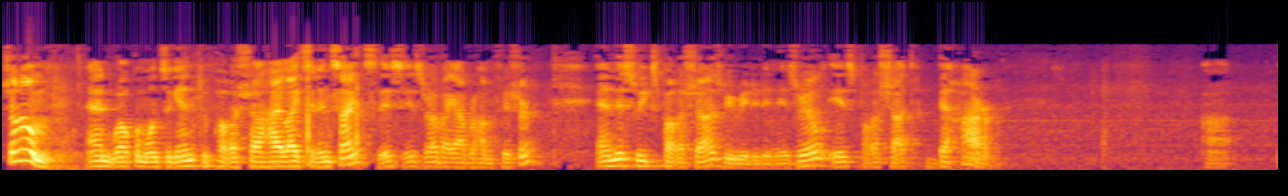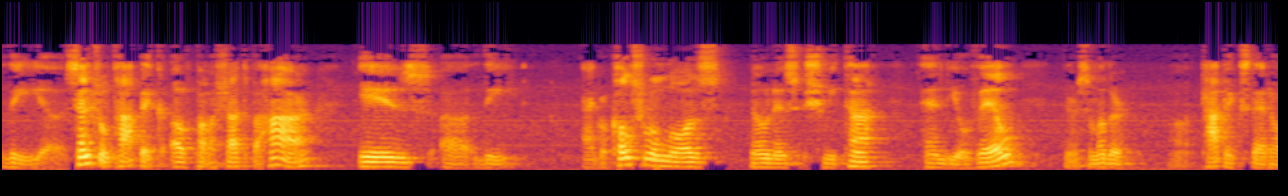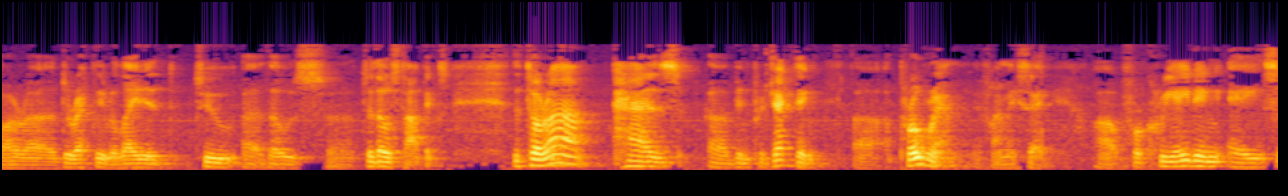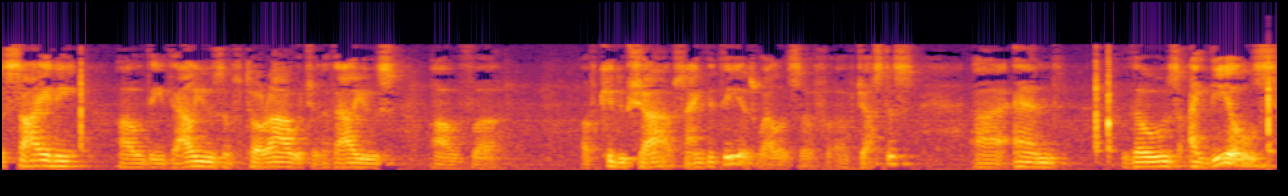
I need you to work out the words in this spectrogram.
Shalom, and welcome once again to Parasha Highlights and Insights. This is Rabbi Abraham Fisher, and this week's Parasha, as we read it in Israel, is Parashat Behar. Uh, the uh, central topic of Parashat Behar is uh, the agricultural laws known as Shemitah and Yovel. There are some other topics that are uh, directly related to uh, those to those topics. The Torah has been projecting a program, if I may say, for creating a society of the values of Torah, which are the values of of kedusha, of sanctity, as well as of, of justice, uh, and those ideals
